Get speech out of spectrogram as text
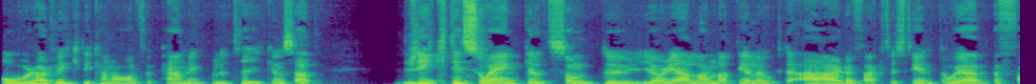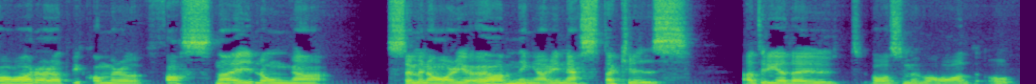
oerhört viktig kanal för penningpolitiken. Så att riktigt så enkelt som du gör gällande att dela upp det är det faktiskt inte. Och jag befarar att vi kommer att fastna i långa seminarieövningar i nästa kris att reda ut vad som är vad och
